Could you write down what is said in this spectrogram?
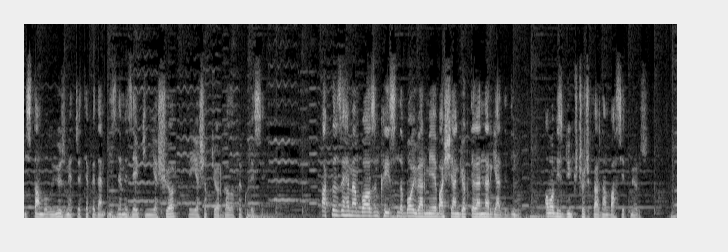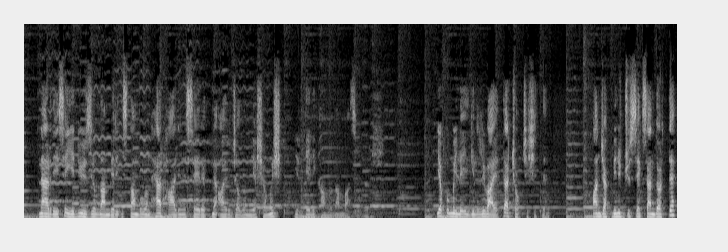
İstanbul'u 100 metre tepeden izleme zevkini yaşıyor ve yaşatıyor Galata Kulesi. Aklınıza hemen boğazın kıyısında boy vermeye başlayan gökdelenler geldi değil mi? Ama biz dünkü çocuklardan bahsetmiyoruz. Neredeyse 700 yıldan beri İstanbul'un her halini seyretme ayrıcalığını yaşamış bir delikanlıdan bahsediyoruz. Yapımıyla ilgili rivayetler çok çeşitli. Ancak 1384'te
